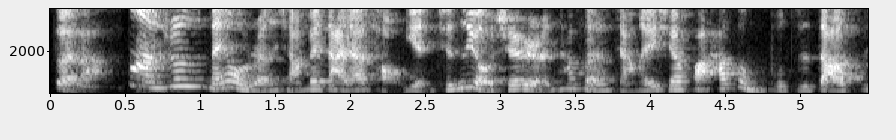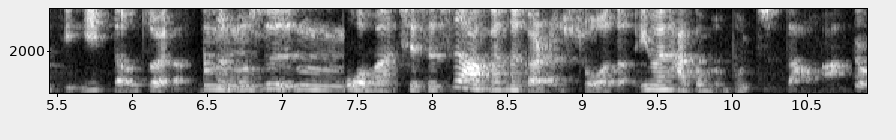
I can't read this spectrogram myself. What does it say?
对啦，当然就是没有人想被大家讨厌。其实有些人他可能讲了一些话，他根本不知道自己已经得罪了，是不是？嗯我们其实是要跟那个人说的，因为他根本不知道啊。对，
